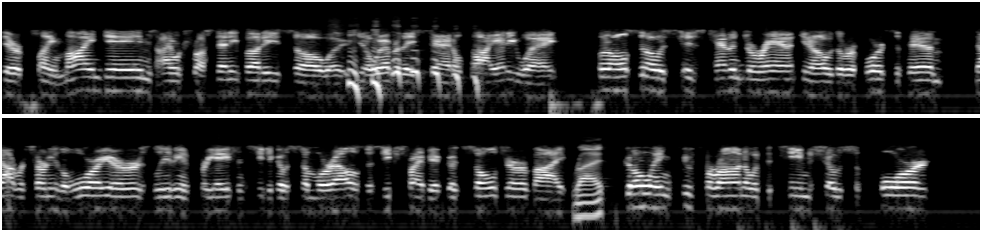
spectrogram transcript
they're playing mind games. I don't trust anybody, so uh, you know whatever they say, I don't buy anyway. But also, is, is Kevin Durant? You know the reports of him not returning to the Warriors, leaving in free agency to go somewhere else. Is he just trying to be a good soldier by right going to Toronto with the team to show support?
